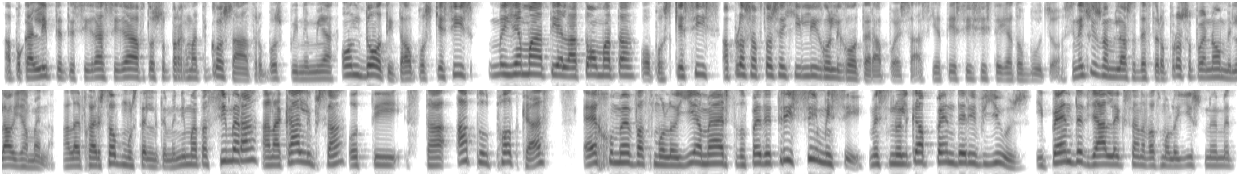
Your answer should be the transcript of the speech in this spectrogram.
αποκαλύπτεται σιγά σιγά αυτός ο πραγματικός άνθρωπος που είναι μια οντότητα όπως και εσείς με γεμάτη ελαττώματα όπως και εσείς. Απλώς αυτός έχει λίγο λιγότερα από εσάς γιατί εσείς είστε για τον Μπούτσο. Συνεχίζω να μιλάω στο δεύτερο πρόσωπο ενώ μιλάω για μένα. Αλλά ευχαριστώ που μου στέλνετε μηνύματα. Σήμερα ανακάλυψα ότι στα Apple Podcasts έχουμε βαθμολογία με άριστα το 5 3,5 με συνολικά 5 reviews. Οι 5 διάλεξαν να βαθμολογήσουν με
